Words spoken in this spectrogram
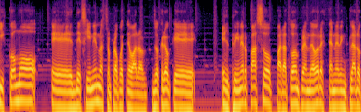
y cómo eh, definir nuestra propuesta de valor. Yo creo que el primer paso para todo emprendedor es tener en claro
